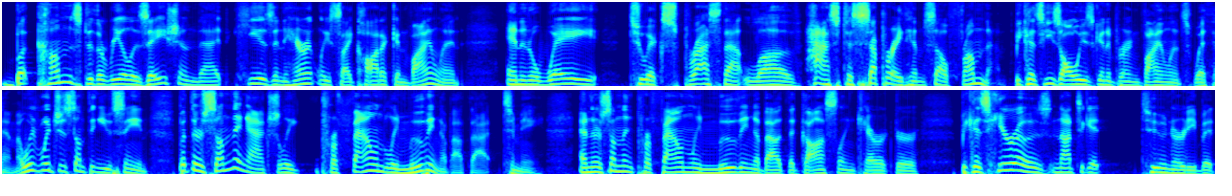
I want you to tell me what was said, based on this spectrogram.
but comes to the realization that he is inherently psychotic and violent, and in a way, to express that love has to separate himself from them because he's always going to bring violence with him, which is something you've seen. But there's something actually profoundly moving about that to me. And there's something profoundly moving about the Gosling character because heroes, not to get too nerdy, but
